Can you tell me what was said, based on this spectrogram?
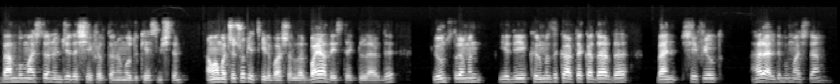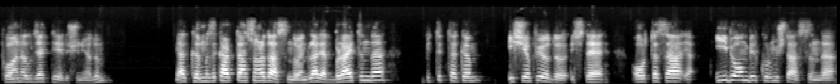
Ben bu maçtan önce de Sheffield'dan umudu kesmiştim. Ama maça çok etkili başladılar. Bayağı da isteklilerdi. Lundström'ün yediği kırmızı karta kadar da ben Sheffield herhalde bu maçtan puan alacak diye düşünüyordum. Ya kırmızı karttan sonra da aslında oynadılar. Ya Brighton'da bir tık takım iş yapıyordu. İşte orta saha ya, iyi bir 11 kurmuştu aslında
